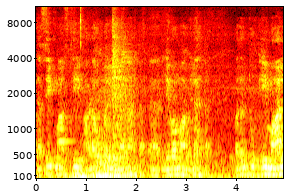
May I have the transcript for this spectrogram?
દસેક માસથી ભાડા ઉપર લેવાના હતા લેવામાં આવેલા હતા. પરંતુ એ માલ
